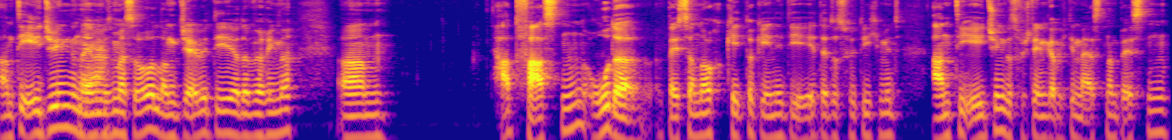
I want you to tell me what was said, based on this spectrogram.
Anti-Aging, nennen wir es mal so, Longevity oder wie auch immer. Ähm, hat Fasten oder besser noch ketogene Diät etwas für dich mit Anti-Aging? Das verstehen, glaube ich, die meisten am besten.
